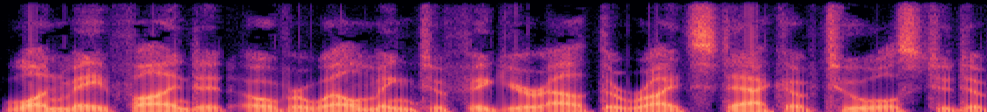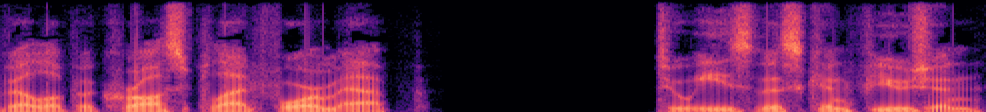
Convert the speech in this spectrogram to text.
one may find it overwhelming to figure out the right stack of tools to develop a cross-platform app. To ease this confusion,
